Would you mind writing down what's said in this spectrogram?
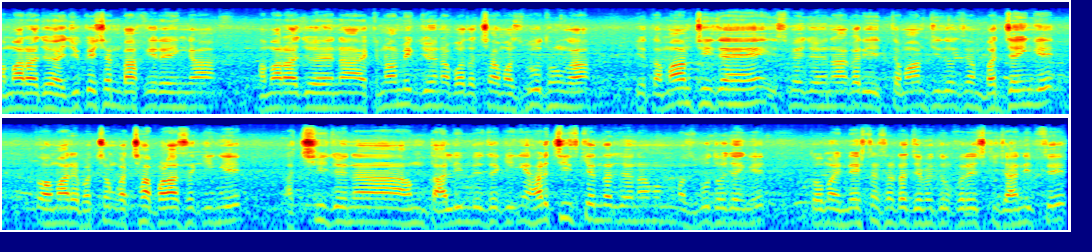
हमारा जो एजुकेशन बाकी रहेगा, हमारा जो है ना इकनॉमिक जो है ना बहुत अच्छा मज़बूत होगा ये तमाम चीज़ें हैं, इसमें जो है ना अगर ये तमाम चीज़ों से हम बच जाएँगे तो हमारे बच्चों को अच्छा पढ़ा सकेंगे अच्छी जो है ना हम तालीम दे सकेंगे हर चीज़ के अंदर जो है ना हम मज़बूत हो जाएँगे। तो मैं नेशनल सेंटर जमीतुल कुरैश की जानब से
